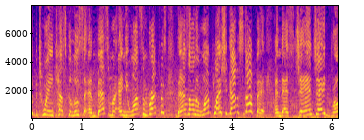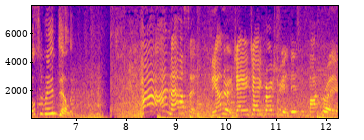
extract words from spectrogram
If between Tuscaloosa and Bessemer and you want some breakfast, there's only one place you gotta stop at, and that's J&J Grocery and Deli. Hi, I'm Allison, the owner of J&J Grocery, and this is my crew.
